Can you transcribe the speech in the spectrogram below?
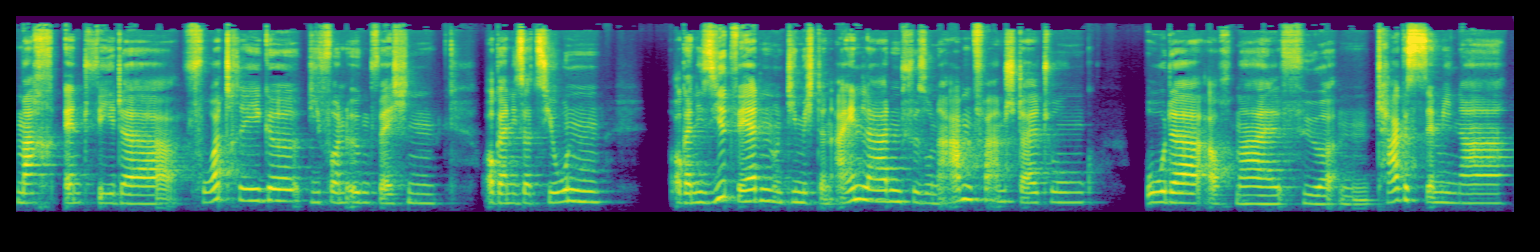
mache entweder Vorträge, die von irgendwelchen Organisationen organisiert werden und die mich dann einladen für so eine Abendveranstaltung oder auch mal für ein Tagesseminar,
